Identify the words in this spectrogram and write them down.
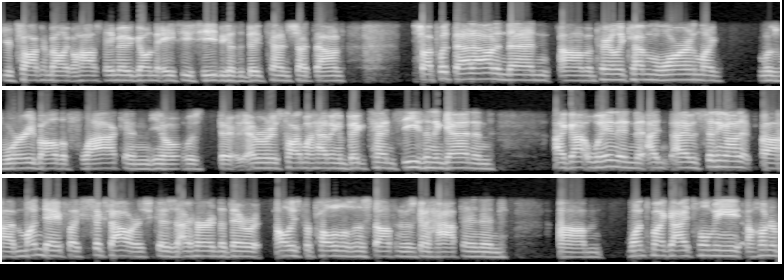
you're talking about like Ohio State maybe going to ACC because the Big Ten shut down. So I put that out, and then um, apparently Kevin Warren like was worried about all the flack, and you know, was everybody's talking about having a Big Ten season again, and I got wind and I, I was sitting on it uh, Monday for like six hours because I heard that there were all these proposals and stuff and it was going to happen. And um, once my guy told me 100%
